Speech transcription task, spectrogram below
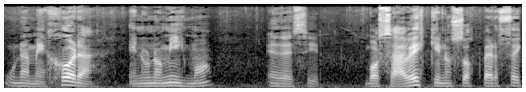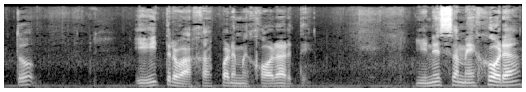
una mejora en uno mismo, es decir, vos sabés que no sos perfecto y trabajas para mejorarte. Y en esa mejora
